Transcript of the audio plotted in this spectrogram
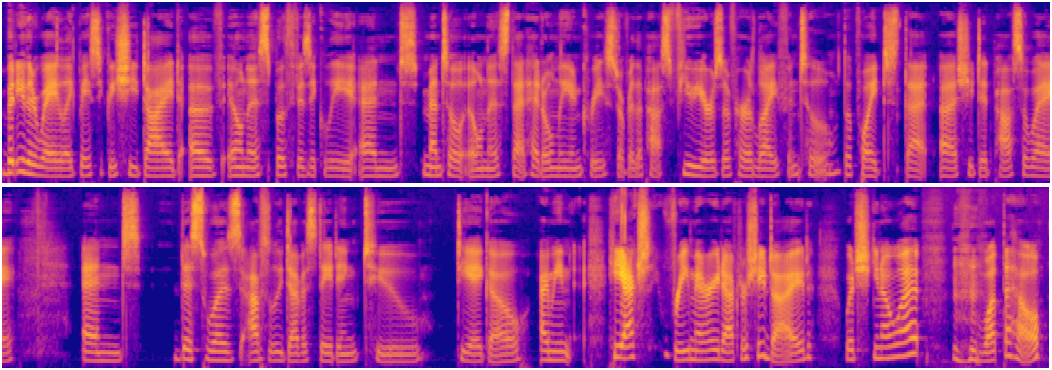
But either way, like basically, she died of illness, both physically and mental illness, that had only increased over the past few years of her life until the point that uh, she did pass away. And this was absolutely devastating to Diego. I mean, he actually remarried after she died, which, you know what? what the hell?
